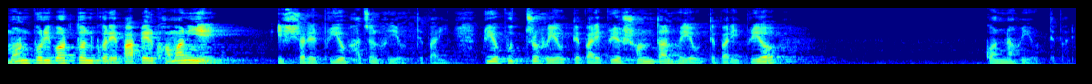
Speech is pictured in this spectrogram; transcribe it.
মন পরিবর্তন করে পাপের ক্ষমা নিয়ে ঈশ্বরের প্রিয় ভাজন হয়ে উঠতে পারি, প্রিয় পুত্র হয়ে উঠতে পারি, প্রিয় সন্তান হয়ে উঠতে পারি, প্রিয় কন্যা হয়ে উঠতে পারি।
